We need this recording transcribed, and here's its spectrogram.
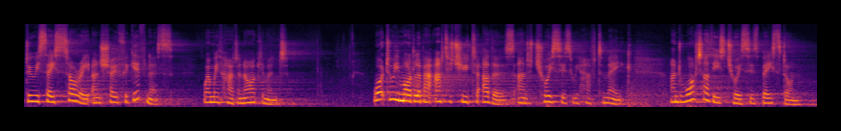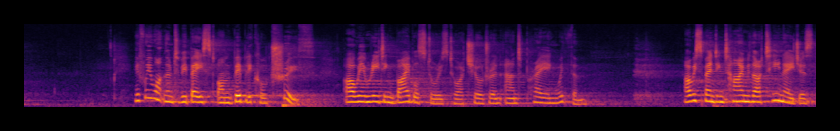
Do we say sorry and show forgiveness when we've had an argument? What do we model about attitude to others and choices we have to make? And what are these choices based on? If we want them to be based on biblical truth, are we reading Bible stories to our children and praying with them? Are we spending time with our teenagers,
